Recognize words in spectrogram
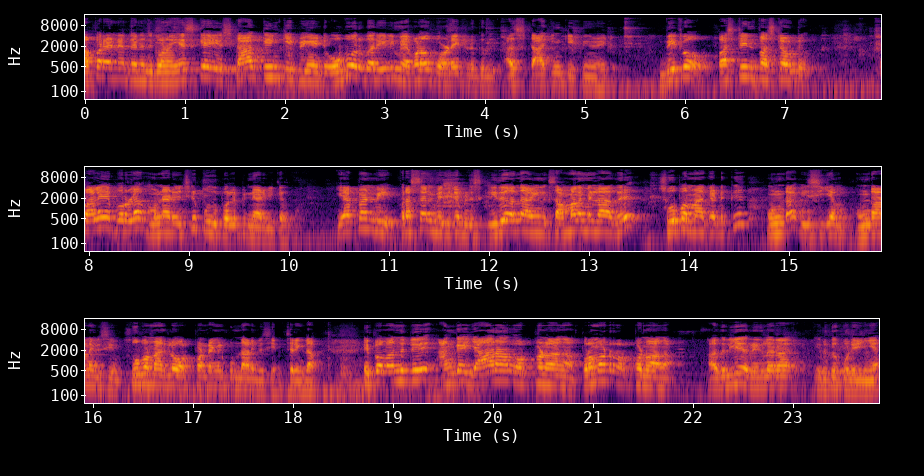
அப்புறம் என்ன தெரிஞ்சுக்கணும்? எஸ்கே ஸ்டாக்கிங் கீப்பிங் யூனிட் ஒவ்வொரு வரையிலும் எவ்வளவு ப்ராடக்ட் இருக்குது? அது stocking keeping unit before first in first out பழைய பொருளை முன்னாடி வச்சுட்டு புது பொருளை பின்னாடி விற்கிறது எஃப்என்பி ஃப்ரெஷ் வெஜிடபிள்ஸ் இது வந்து அவங்களுக்கு சம்மந்தம் இல்லாத சூப்பர் மார்க்கெட்டுக்கு உண்டா விஷயம்? உண்டான விஷயம். சூப்பர் மார்க்கெட்டில் ஒர்க் பண்ணுறவங்களுக்கு உண்டான விஷயம். சரிங்களா? இப்போ வந்துட்டு அங்கே யார் யார் ஒர்க் பண்ணுவாங்க? ப்ரொமோட்டர் ஒர்க் பண்ணுவாங்க. அதுலேயே ரெகுலராக இருக்கக்கூடியவங்க.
